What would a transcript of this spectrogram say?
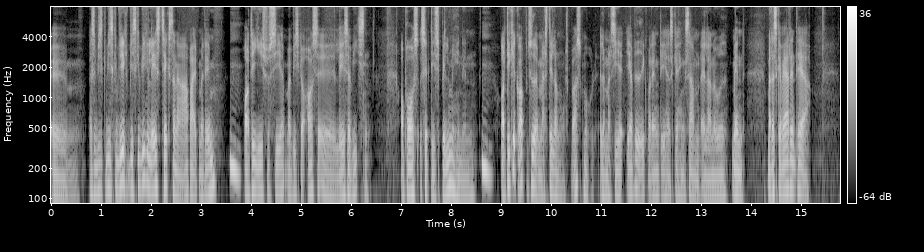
Øh, altså vi skal, vi, skal virkelig, vi skal virkelig læse teksterne og arbejde med dem, Mm. og det Jesus siger, men vi skal også øh, læse avisen og prøve at sætte det i spil med hinanden. Mm. Og det kan godt betyde, at man stiller nogle spørgsmål, eller man siger, jeg ved ikke, hvordan det her skal hænge sammen, eller noget. Men, men der skal være den der,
